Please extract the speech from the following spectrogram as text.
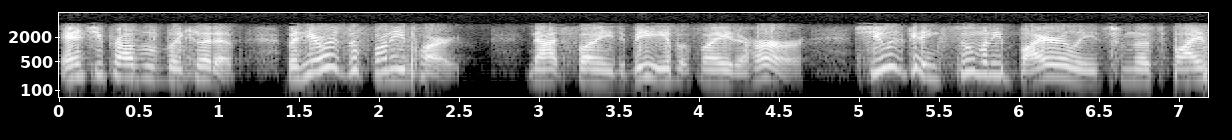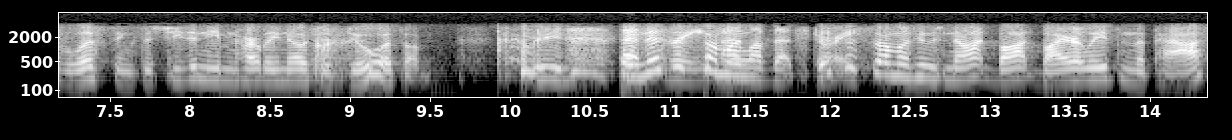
and she probably could have. But here was the funny Mm-hmm. part not funny to me, but funny to her. she was getting so many buyer leads from those five listings that she didn't even hardly know what to do with them. I mean, That's and this great. is someone I love that story. this is someone who's not bought buyer leads in the past,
